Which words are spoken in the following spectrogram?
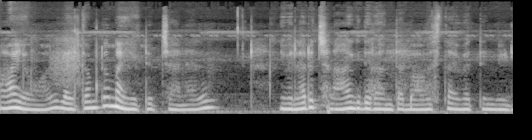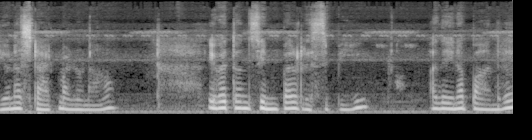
Hi all welcome to my YouTube channel ನೀವೆಲ್ಲರೂ ಚೆನ್ನಾಗಿದ್ದೀರಾ ಅಂತ ಭಾವಿಸ್ತಾ ಇವತ್ತಿನ ವಿಡಿಯೋನ ಸ್ಟಾರ್ಟ್ ಮಾಡೋಣ. ಇವತ್ತೊಂದು ಸಿಂಪಲ್ ರೆಸಿಪಿ ಅದೇನಪ್ಪ ಅಂದರೆ,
